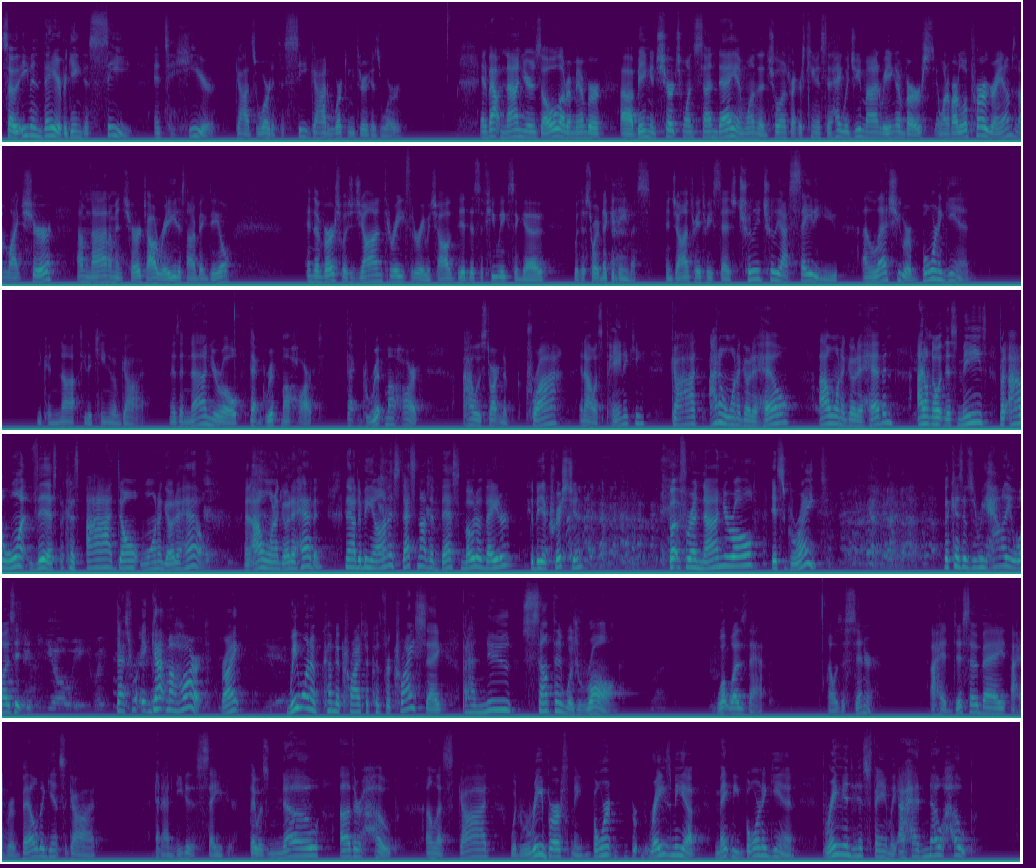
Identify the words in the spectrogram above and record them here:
So even there, beginning to see and to hear God's Word and to see God working through His Word. And about nine years old, I remember uh, being in church one Sunday, and one of the children's directors came and said, Hey, would you mind reading a verse in one of our little programs? And I'm like, Sure. I'm nine. I'm in church. I'll read. It's not a big deal. And the verse was John 3 3, which I did this a few weeks ago with the story of Nicodemus. And John 3 3 says, Truly, truly, I say to you, unless you are born again, you cannot see the kingdom of God. And as a nine year old, that gripped my heart. That gripped my heart. I was starting to cry and I was panicking. God, I don't want to go to hell. I want to go to heaven. I don't know what this means, but I want this because I don't want to go to hell. And I want to go to heaven. Now, to be honest, that's not the best motivator to be a Christian. But for a nine year old, it's great. Because as the reality was, it, it that's right, it got my heart, right? We want to come to Christ because for Christ's sake, but I knew something was wrong. What was that? I was a sinner. I had disobeyed, I had rebelled against God, and I needed a Savior. There was no other hope unless God would rebirth me, born, raise me up, make me born again, bring me into His family. I had no hope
